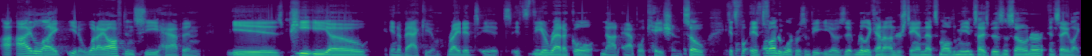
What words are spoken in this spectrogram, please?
I, I like, you know, what I often see happen is PEO in a vacuum, right? It's it's it's theoretical, not application. So it's it's fun to work with some PEOs that really kind of understand that small to medium sized business owner and say like,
